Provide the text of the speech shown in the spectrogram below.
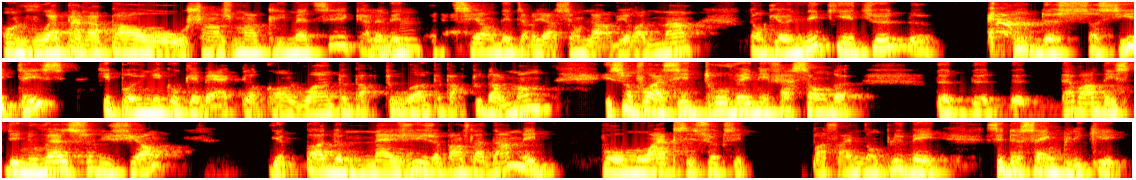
On le voit par rapport au changement climatique, à la mm-hmm. détérioration de l'environnement. Donc, il y a une inquiétude de société qui n'est pas unique au Québec, qu'on le voit un peu partout, un peu partout dans le monde. Et ça, il faut essayer de trouver des façons d'avoir de, des, nouvelles solutions. Il n'y a pas de magie, je pense, là-dedans, mais pour moi, c'est sûr que c'est pas simple non plus, mais c'est de s'impliquer.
